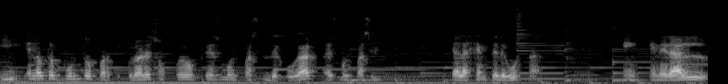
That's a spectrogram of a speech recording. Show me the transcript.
Y en otro punto particular es un juego que es muy fácil de jugar, es muy fácil que a la gente le gusta. en general,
